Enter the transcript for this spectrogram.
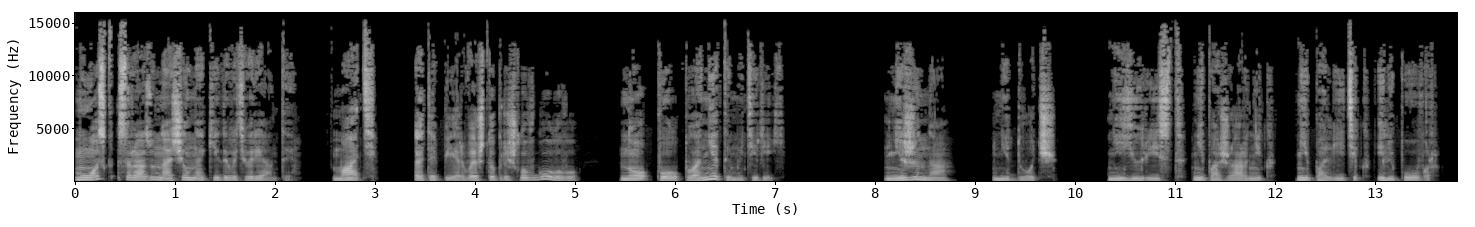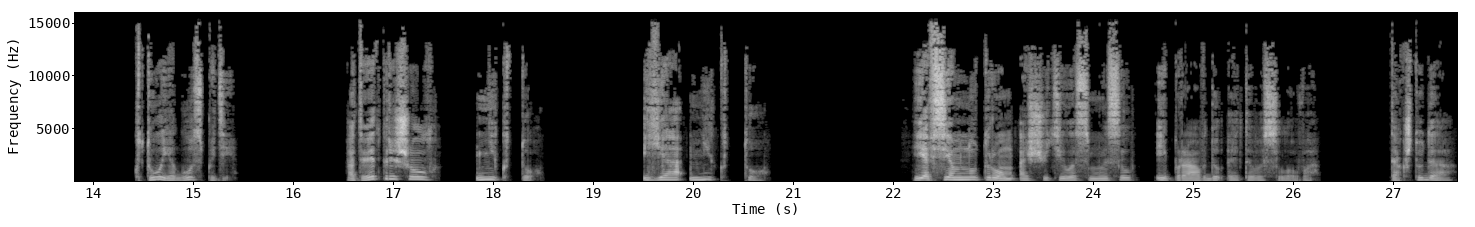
Мозг сразу начал накидывать варианты. «Мать» — это первое, что пришло в голову, но полпланеты матерей. Ни жена, ни дочь, ни юрист, ни пожарник, ни политик или повар. Кто я, Господи? Ответ пришел «никто». Я никто. Я всем нутром ощутила смысл и правду этого слова. Так что да,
